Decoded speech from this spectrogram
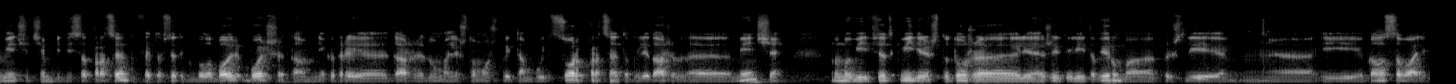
меньше, чем 50%. Это все-таки было больше. Там некоторые даже думали, что может быть там будет 40% или даже э, меньше. Но мы все-таки видели, что тоже жители Итавирума пришли и голосовали.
